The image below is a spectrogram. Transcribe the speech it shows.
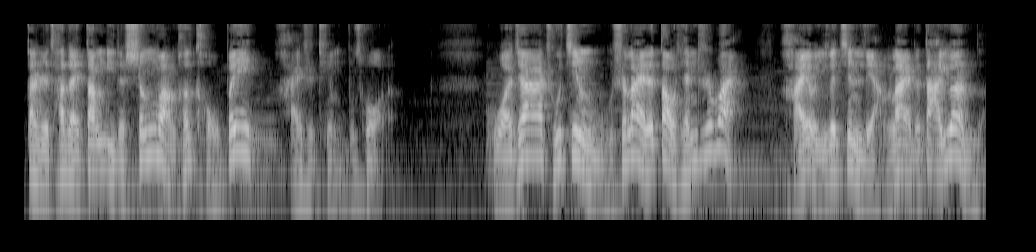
但是他在当地的声望和口碑还是挺不错的。我家除近五十赖的稻田之外，还有一个近两赖的大院子。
